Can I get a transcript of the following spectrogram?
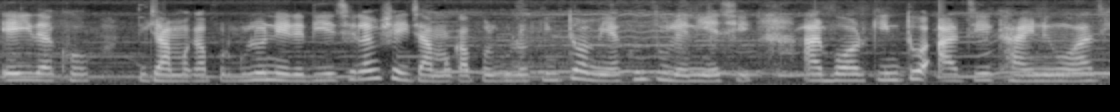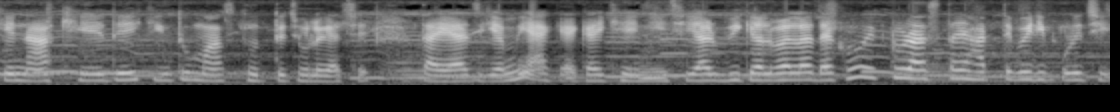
এই দেখো জামা কাপড়গুলো নেড়ে দিয়েছিলাম, সেই জামা কাপড়গুলো কিন্তু আমি এখন তুলে নিয়েছি। আর বর কিন্তু আজকে খায়নি, ও আজকে না খেয়ে দিয়ে কিন্তু মাছ ধরতে চলে গেছে। তাই আজকে আমি একা একাই খেয়ে নিয়েছি। আর বিকালবেলা দেখো, একটু রাস্তায় হাঁটতে বেরিয়ে পড়েছি।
